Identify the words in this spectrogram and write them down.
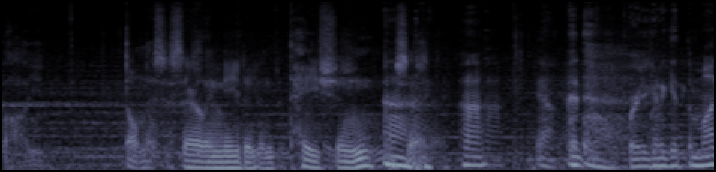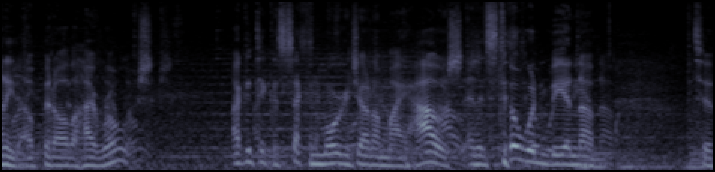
Well, you don't necessarily need an invitation, per se. Huh? Yeah. And where are you gonna get the money to outbid all the high rollers? I could take a second mortgage out on my house, and it still wouldn't be enough to.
